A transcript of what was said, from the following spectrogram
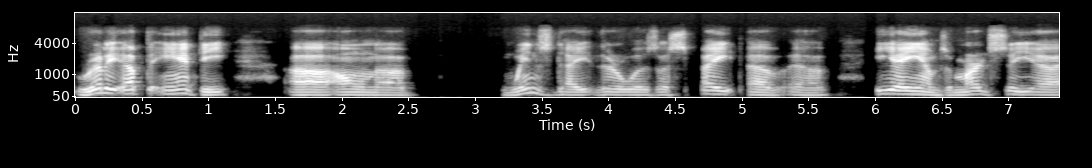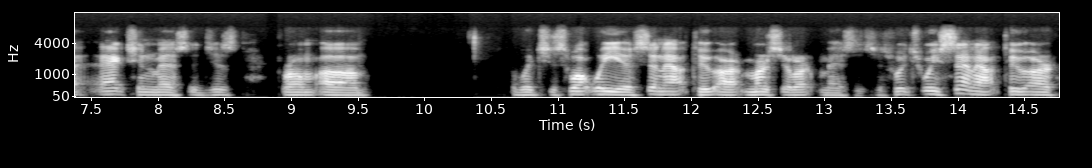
really up the ante uh, on uh, Wednesday, there was a spate of uh, EAMs, emergency uh, action messages from um, which is what we uh, sent out to our Mercy alert messages, which we sent out to our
